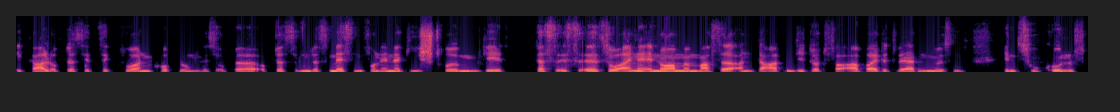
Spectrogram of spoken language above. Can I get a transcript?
egal ob das jetzt Sektorenkopplung ist, ob, äh, ob das um das Messen von Energieströmen geht, das ist äh, so eine enorme Masse an Daten, die dort verarbeitet werden müssen in Zukunft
